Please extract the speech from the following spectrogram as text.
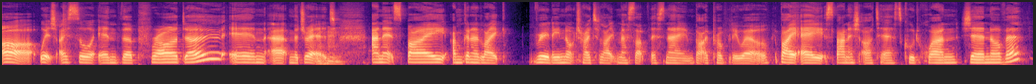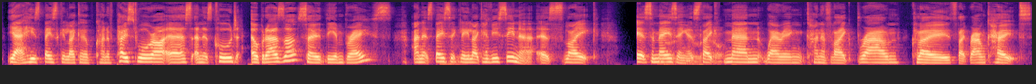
art which I saw in the Prado in uh, Madrid, mm-hmm. and it's by I'm gonna like really not try to like mess up this name, but I probably will, by a Spanish artist called Juan Genovés. Yeah, he's basically like a kind of post war artist, and it's called El Abrazo, so the embrace. And it's basically like, have you seen it? It's like, it's amazing. No, it's like not. men wearing kind of like brown clothes, like brown coats,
